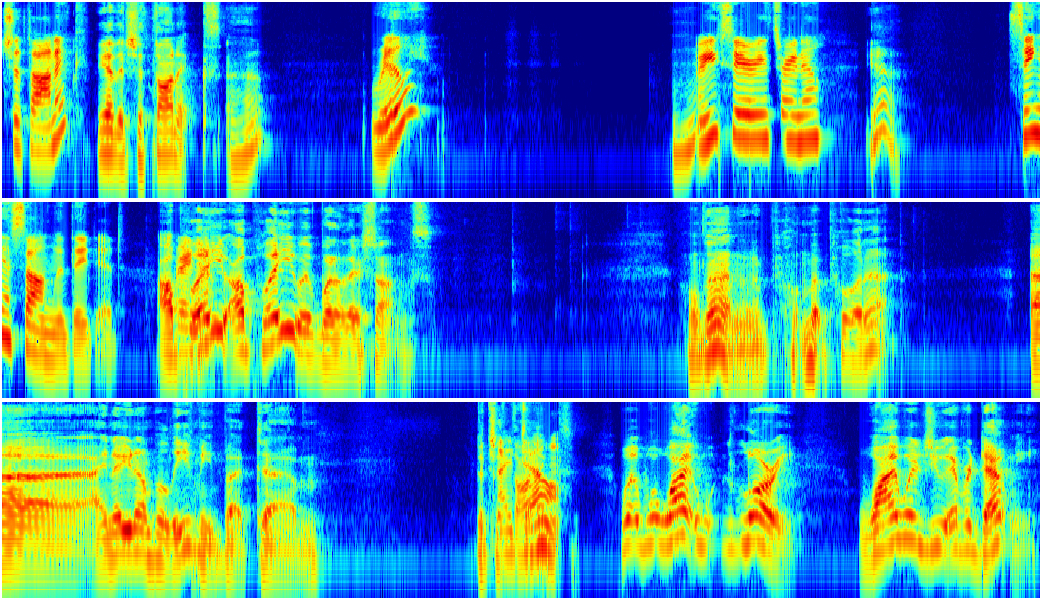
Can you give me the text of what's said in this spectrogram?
Chthonic. Yeah, the Chthonics. Uh huh. Really? Mm-hmm. Are you serious right now? Yeah. Sing a song that they did. I'll right play now. you. I'll play you with one of their songs. Hold on, I'm gonna pull, I'm gonna pull it up. Uh, I know you don't believe me, but um, the I don't. Why, why, Lauri? Why would you ever doubt me?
